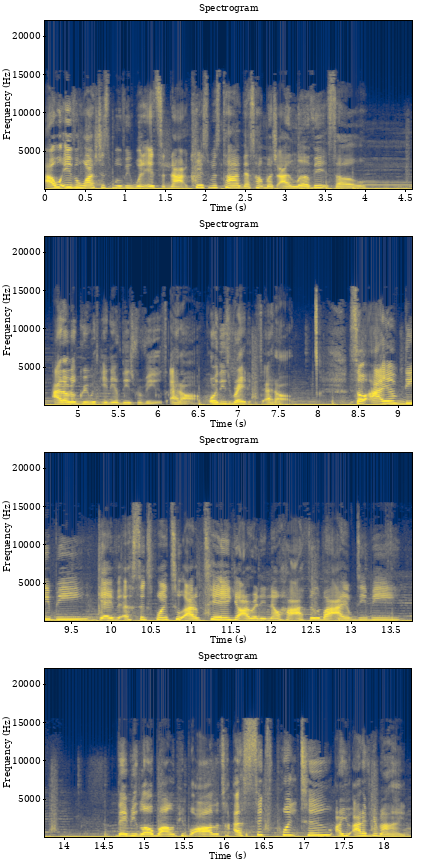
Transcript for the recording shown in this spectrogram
I will even watch this movie when it's not Christmas time. That's how much I love it. So I don't agree with any of these reviews at all or these ratings at all. So IMDb gave it a 6.2 out of 10. Y'all already know how I feel about IMDb. They be lowballing people all the time. A 6.2? Are you out of your mind?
